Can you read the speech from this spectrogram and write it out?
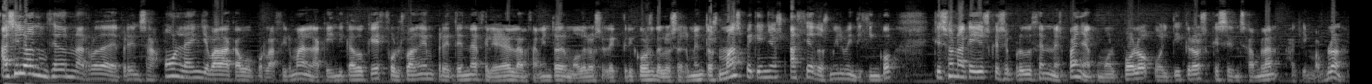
Así lo ha anunciado en una rueda de prensa online llevada a cabo por la firma en la que ha indicado que Volkswagen pretende acelerar el lanzamiento de modelos eléctricos de los segmentos más pequeños hacia 2025, que son aquellos que se producen en España, como el Polo o el T-Cross que se ensamblan aquí en Pamplona.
